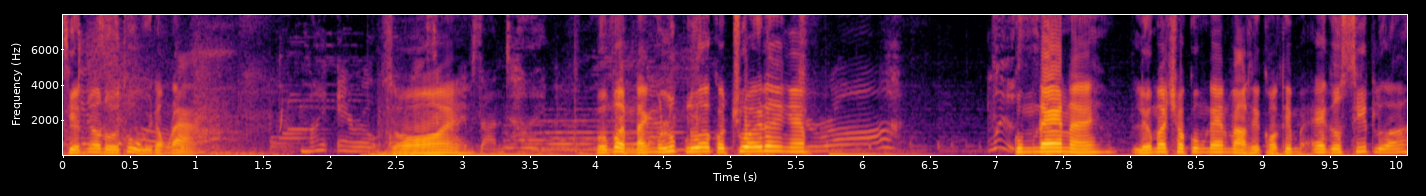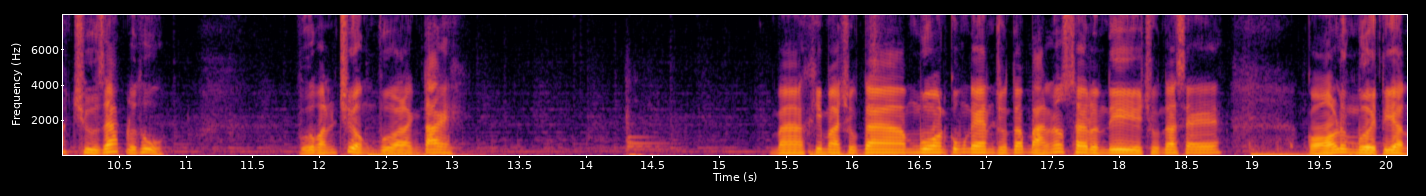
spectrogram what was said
Khiến cho đối thủ bị đóng đá. Rồi. Vớ vẩn đánh một lúc nữa có chuỗi đấy anh em. Cung đen này Nếu mà cho cung đen vào thì có thêm Exit nữa Trừ giáp đối thủ. Vừa bắn trưởng vừa đánh tay. Và khi mà chúng ta mua con cung đen Chúng ta bán con Siren đi Chúng ta sẽ có được 10 tiền.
